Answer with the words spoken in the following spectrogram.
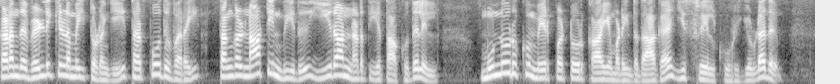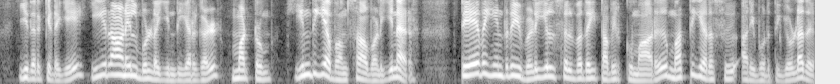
கடந்த வெள்ளிக்கிழமை தொடங்கி தற்போது வரை தங்கள் நாட்டின் மீது ஈரான் நடத்திய தாக்குதலில் முன்னூறுக்கும் மேற்பட்டோர் காயமடைந்ததாக இஸ்ரேல் கூறியுள்ளது. இதற்கிடையே ஈரானில் உள்ள இந்தியர்கள் மற்றும் இந்திய வம்சாவளியினர் தேவையின்றி வெளியில் செல்வதை தவிர்க்குமாறு மத்திய அரசு அறிவுறுத்தியுள்ளது.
